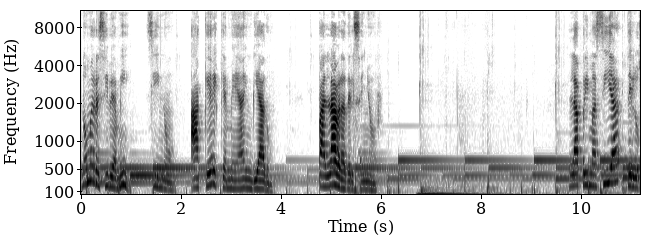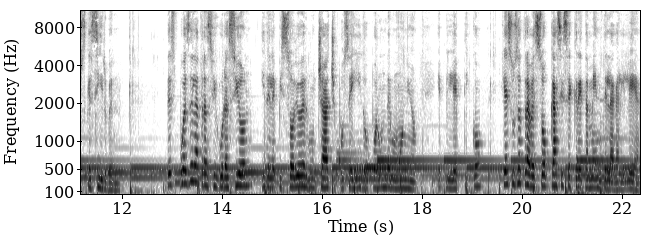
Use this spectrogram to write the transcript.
no me recibe a mí, sino a aquel que me ha enviado. Palabra del Señor. La primacía de los que sirven. Después de la transfiguración y del episodio del muchacho poseído por un demonio epiléptico, Jesús atravesó casi secretamente la Galilea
